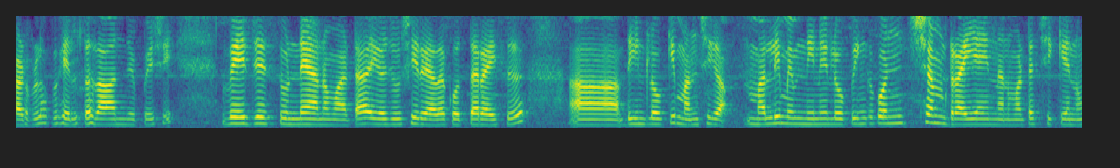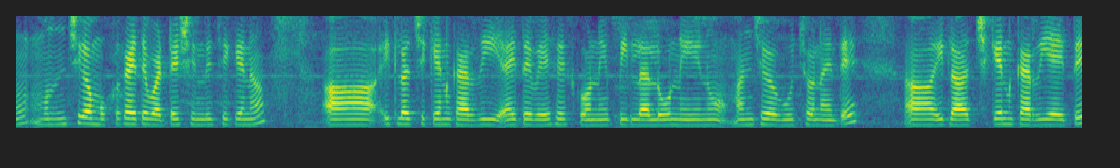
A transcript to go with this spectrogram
కడుపులోకి వెళ్తుందా అని చెప్పేసి వెయిట్ చేస్తుండే అనమాట ఇక చూసిరు కదా కొత్త రైస్. దీంట్లోకి మంచిగా మళ్ళీ మేము తినేలోపు ఇంకా కొంచెం డ్రై అయిందనమాట చికెను. మంచిగా ముక్కకైతే పట్టేసింది చికెన్. ఇట్లా చికెన్ కర్రీ అయితే వేసేసుకొని పిల్లలు నేను మంచిగా కూర్చొని అయితే ఇట్లా చికెన్ కర్రీ అయితే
